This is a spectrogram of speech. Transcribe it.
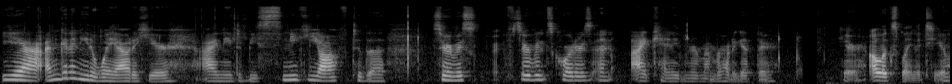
Yeah, I'm gonna need a way out of here. I need to be sneaky off to the service servants' quarters, and I can't even remember how to get there. Here, I'll explain it to you.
